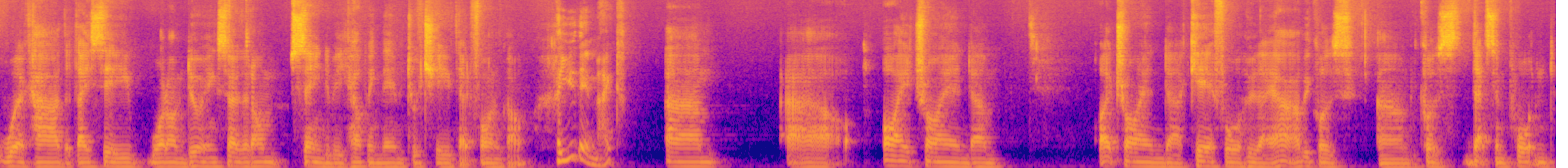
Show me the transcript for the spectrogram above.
work hard that they see what I'm doing, so that I'm seen to be helping them to achieve that final goal. Are you their mate? Um, uh, I try and um, I try and uh, care for who they are because um, because that's important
